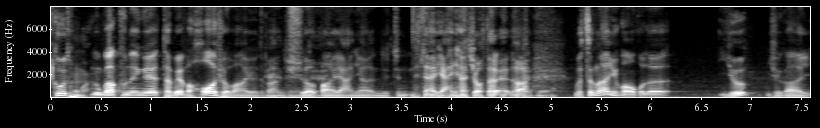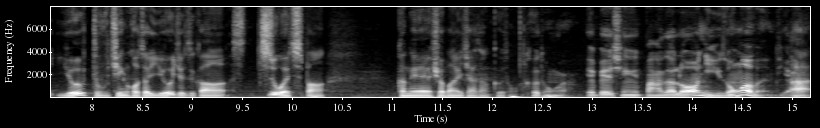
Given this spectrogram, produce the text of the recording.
沟通啊，侬讲可能应该特别勿好个小朋友，对伐？需要帮爷娘，就拿爷娘叫得来，对伐对对？咾正常情况，我觉着有就讲有途径或者有就是讲机会去帮搿眼小朋友家长沟通沟通个，一般性碰着老严重个问题啊。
